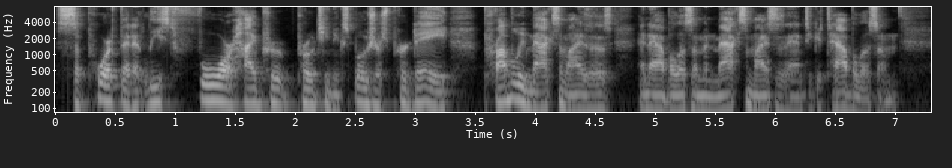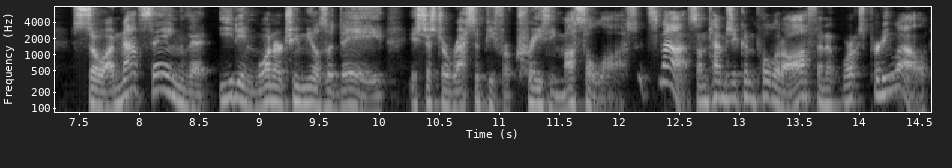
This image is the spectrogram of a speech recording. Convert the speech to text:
support that at least four high pro- protein exposures per day probably maximizes anabolism and maximizes anti-catabolism. So I'm not saying that eating one or two meals a day is just a recipe for crazy muscle loss. It's not. Sometimes you can pull it off and it works pretty well.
